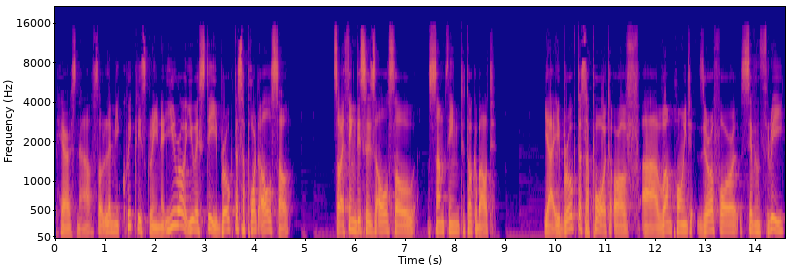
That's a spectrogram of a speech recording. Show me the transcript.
pairs now. So let me quickly screen. Euro USD broke the support also. So I think this is also something to talk about. Yeah, it broke the support of uh, 1.0473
